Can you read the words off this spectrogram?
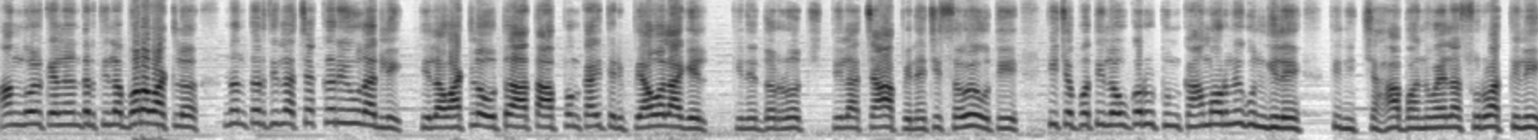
आंघोळ केल्यानंतर तिला बरं वाटलं. नंतर तिला चक्कर येऊ लागली. तिला वाटलं होतं आता आपण काहीतरी प्यावं लागेल. तिने दररोज तिला चहा पिण्याची सवय होती. तिचे पती लवकर उठून कामावर निघून गेले. तिने चहा बनवायला सुरुवात केली.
